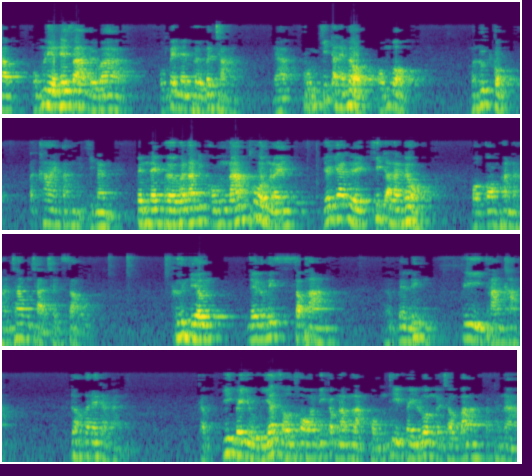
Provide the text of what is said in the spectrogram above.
ครับผมเรียนให้ทราบเลยว่า ผมเป็นนายอำเภอบ้านฉางนะครับผมคิดอะไรไม่ออก ผมบอก มนุษย์กบตะคายตั้งอยู่ที่นั่น เป็นนอำเภอพนัสนิคมน้ำท่วมเลย เยอะแยะเลยคิดอะไรไม่ออก บอกกองพันทหารช่างฉาเชิงเซาคืนเดียวเนรมิตสะพานเบลลิงที่ทางขับเราก็ได้ทำงาน ครับยิ่งไปอยู่ยะโสธรนี่กำลังหลักผมที่ไปร่วมกับชาวบ้านพัฒนา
